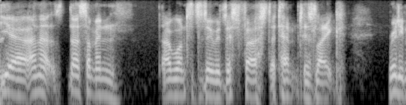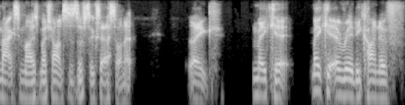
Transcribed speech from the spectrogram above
Yeah, and that's that's something I wanted to do with this first attempt is like really maximize my chances of success on it. Like make it make it a really kind of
